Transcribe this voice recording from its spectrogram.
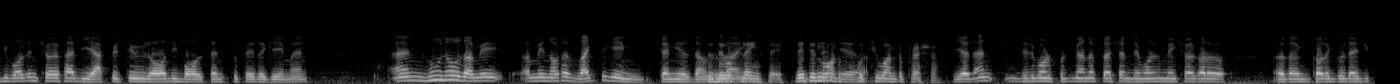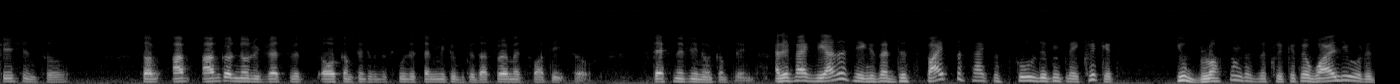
he wasn't sure if I had the aptitude or the ball sense to play the game, and and who knows? I may I may not have liked the game ten years down So the they were line. playing safe. They didn't want to Yeah. put you under pressure. Yeah, and they didn't want to put me under pressure, and they wanted to make sure I got a, uh, a got a good education. So, so I've, I've I've got no regrets with or complaints with the school they sent me to because that's where I met Swati. So, definitely no complaints. And in fact, the other thing is that despite the fact the school didn't play cricket, you blossomed as a cricketer while you were at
